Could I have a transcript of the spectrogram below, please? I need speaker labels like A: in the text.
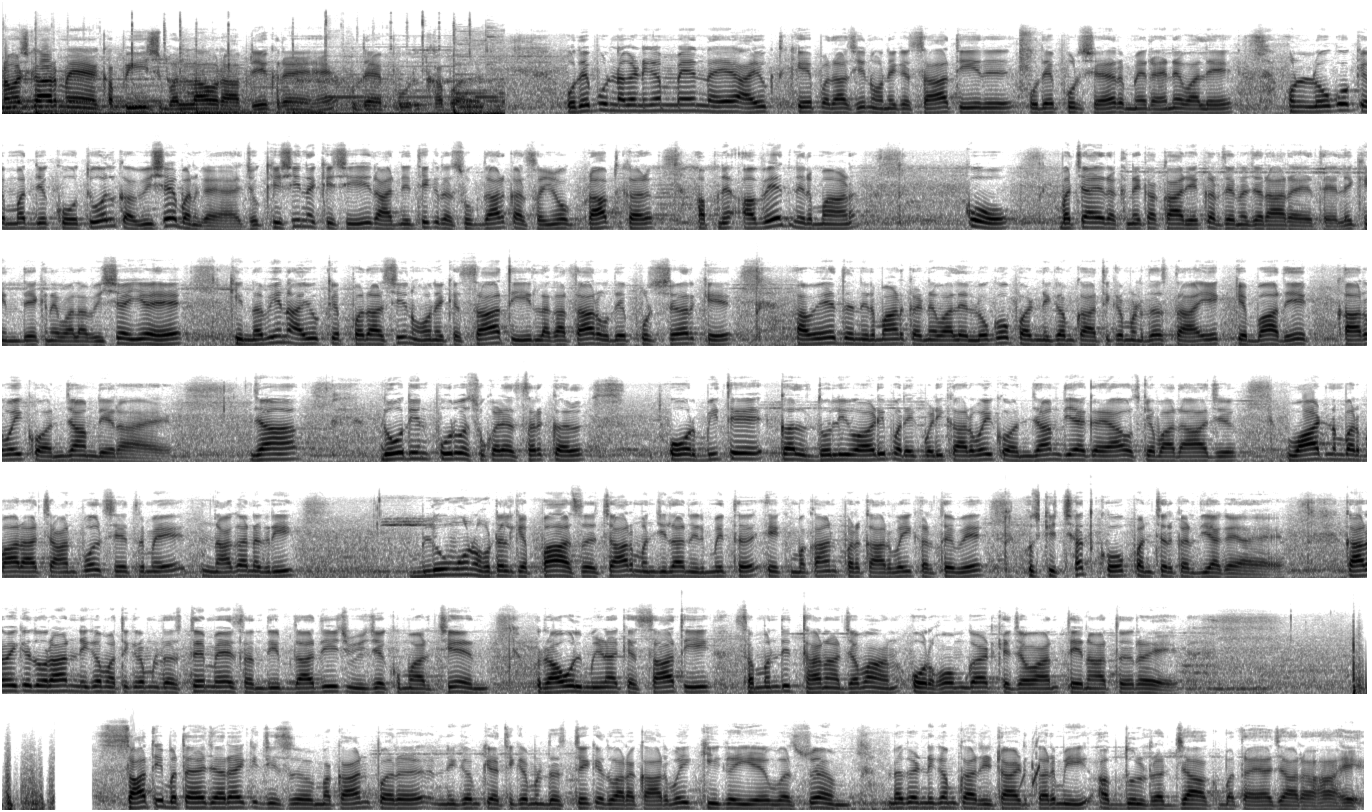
A: नमस्कार, मैं कपीश भल्ला और आप देख रहे हैं उदयपुर खबर। उदयपुर नगर निगम में नए आयुक्त के पदासीन होने के साथ ही उदयपुर शहर में रहने वाले उन लोगों के मध्य कोतूहल का विषय बन गया है, जो किसी न किसी राजनीतिक रसूखदार का सहयोग प्राप्त कर अपने अवैध निर्माण को बचाए रखने का कार्य करते नज़र आ रहे थे। लेकिन देखने वाला विषय यह है कि नवीन आयोग के पदासीन होने के साथ ही लगातार उदयपुर शहर के अवैध निर्माण करने वाले लोगों पर निगम का अतिक्रमण दस्ता एक के बाद एक कार्रवाई को अंजाम दे रहा है। जहाँ दो दिन पूर्व सुकड़िया सर्कल और बीते कल दोलीवाड़ी पर एक बड़ी कार्रवाई को अंजाम दिया गया। उसके बाद आज वार्ड नंबर बारह चांदपोल क्षेत्र में नागानगरी ब्लू मून होटल के पास चार मंजिला निर्मित एक मकान पर कार्रवाई करते हुए उसकी छत को पंचर कर दिया गया है। कार्रवाई के दौरान निगम अतिक्रमण दस्ते में संदीप दादीज विजय कुमार जैन, राहुल मीणा के साथ ही संबंधित थाना जवान और होमगार्ड के जवान तैनात रहे। साथ ही बताया जा रहा है कि जिस मकान पर निगम के अतिक्रमण दस्ते के द्वारा कार्रवाई की गई है, वह स्वयं नगर निगम का रिटायर्ड कर्मी अब्दुल रज्जाक बताया जा रहा है।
